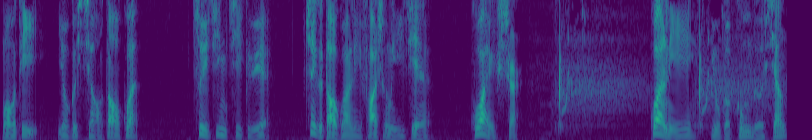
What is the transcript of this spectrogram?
某地有个小道观，最近几个月，这个道观里发生了一件怪事儿。观里有个功德箱，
